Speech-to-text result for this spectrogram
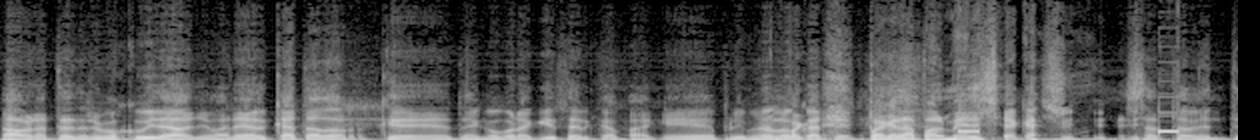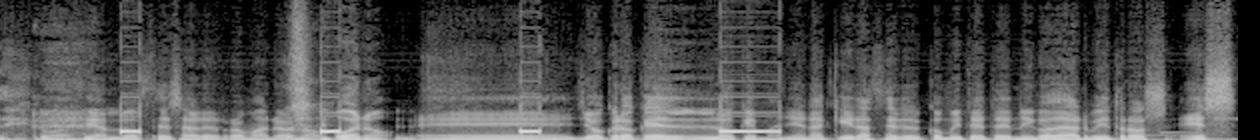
ahora tendremos cuidado, llevaré al catador que tengo por aquí cerca para que primero lo cate. para que la palme si acaso. Exactamente, como hacían los Césares romanos, ¿no? Bueno, eh, yo creo que lo que mañana quiere hacer el Comité Técnico de Árbitros es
